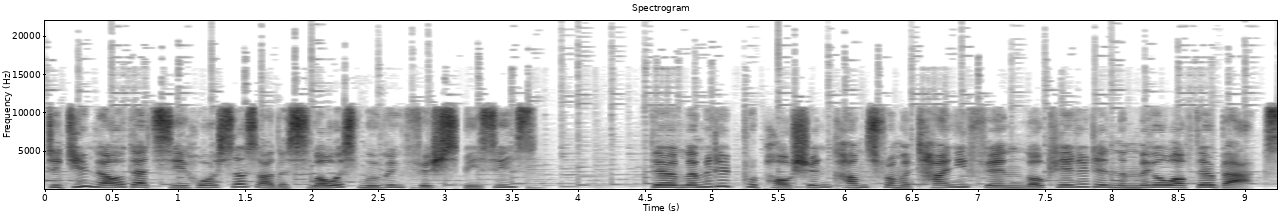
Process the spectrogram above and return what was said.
Did you know that seahorses are the slowest moving fish species? Their limited propulsion comes from a tiny fin located in the middle of their backs.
